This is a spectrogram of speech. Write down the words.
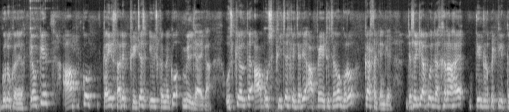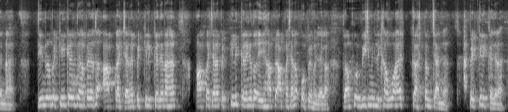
ग्रो करेगा, क्योंकि आपको कई सारे फीचर्स यूज़ करने को मिल जाएगा। उसके चलते आप उस फीचर के ज़रिए आप यूट्यूब चैनल को ग्रो कर सकेंगे। जैसे कि आपको देखना है, तीन डॉट पर क्लिक करना है। तीन डॉट पर क्लिक करेंगे तो यहाँ पे जाता है, आपका चैनल पे क्लिक कर देना है। आपका चैनल पे क्लिक करेंगे तो यहाँ पे आपका चैनल ओपन हो जाएगा। तो आपको बीच में लिखा हुआ है कस्टम चैनल पे क्लिक कर देना है।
